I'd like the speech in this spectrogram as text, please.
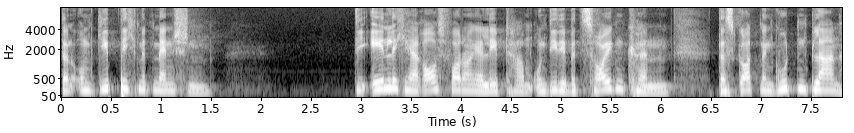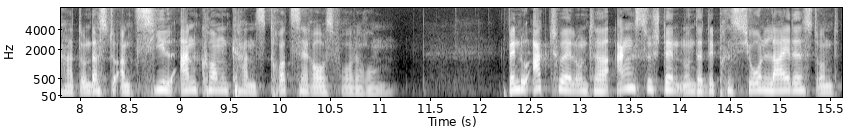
dann umgib dich mit Menschen, die ähnliche Herausforderungen erlebt haben und die dir bezeugen können, dass Gott einen guten Plan hat und dass du am Ziel ankommen kannst, trotz Herausforderungen. Wenn du aktuell unter Angstzuständen, unter Depression leidest und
